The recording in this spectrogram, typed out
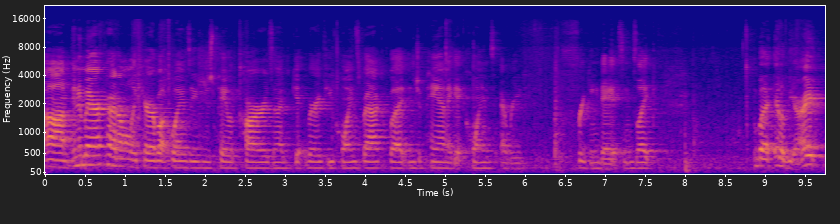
Um, in America, I don't really care about coins. I usually just pay with cards and I get very few coins back. But in Japan, I get coins every freaking day, it seems like. But it'll be all right.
